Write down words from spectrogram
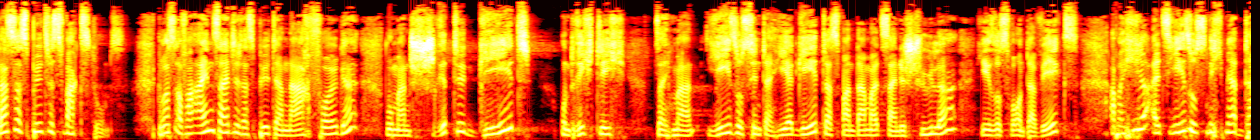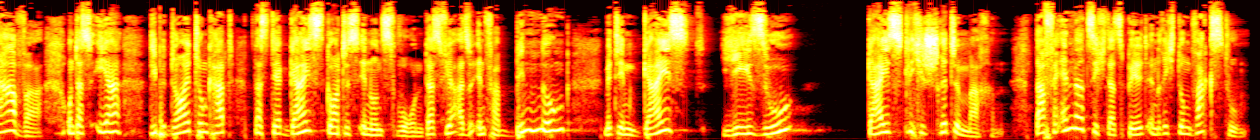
Das ist das Bild des Wachstums. Du hast auf der einen Seite das Bild der Nachfolge, wo man Schritte geht und richtig, sag ich mal, Jesus hinterhergeht. Das waren damals seine Schüler. Jesus war unterwegs. Aber hier, als Jesus nicht mehr da war und dass er die Bedeutung hat, dass der Geist Gottes in uns wohnt, dass wir also in Verbindung mit dem Geist Jesu geistliche Schritte machen. Da verändert sich das Bild in Richtung Wachstum,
